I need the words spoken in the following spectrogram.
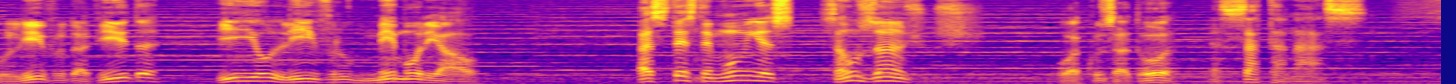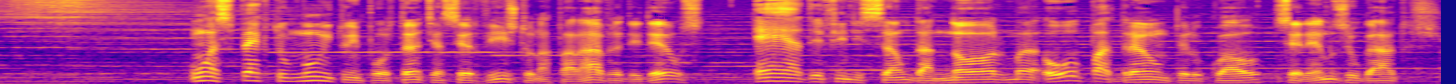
o livro da vida e o livro memorial. As testemunhas são os anjos. O acusador é Satanás. Um aspecto muito importante a ser visto na palavra de Deus é a definição da norma ou padrão pelo qual seremos julgados.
